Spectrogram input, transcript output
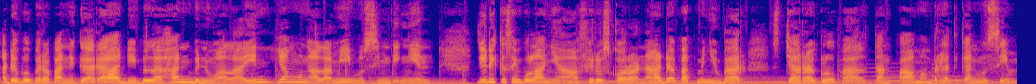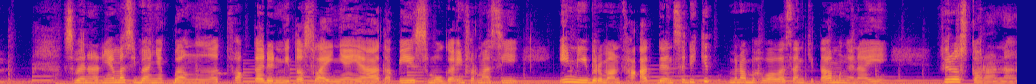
ada beberapa negara di belahan benua lain yang mengalami musim dingin. Jadi kesimpulannya, virus corona dapat menyebar secara global tanpa memperhatikan musim. Sebenarnya masih banyak banget fakta dan mitos lainnya ya, tapi semoga informasi ini bermanfaat dan sedikit menambah wawasan kita mengenai virus corona.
